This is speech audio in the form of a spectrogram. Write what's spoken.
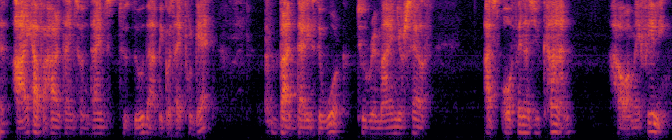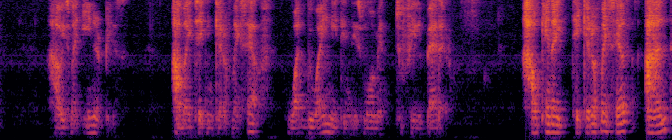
I have a hard time sometimes to do that because I forget. But that is the work to remind yourself as often as you can how am I feeling? How is my inner peace? Am I taking care of myself? What do I need in this moment to feel better? How can I take care of myself and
